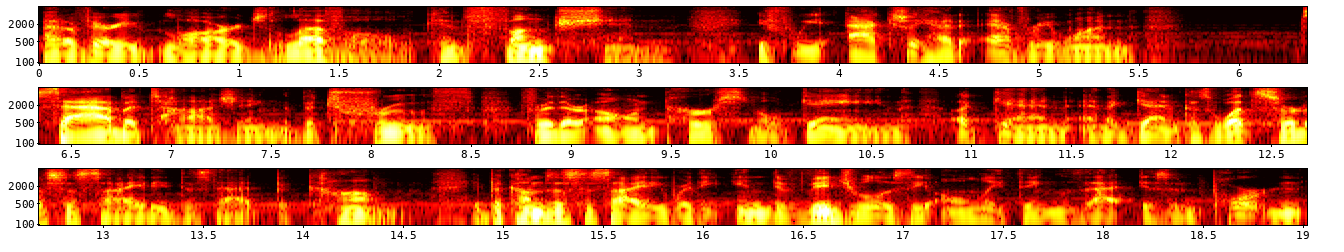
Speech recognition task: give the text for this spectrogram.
at a very large level can function if we actually had everyone sabotaging the truth for their own personal gain again and again. Because what sort of society does that become? It becomes a society where the individual is the only thing that is important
